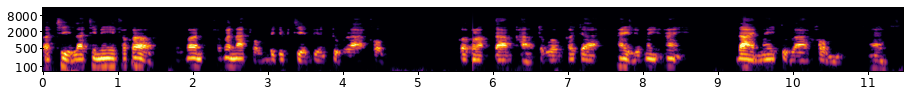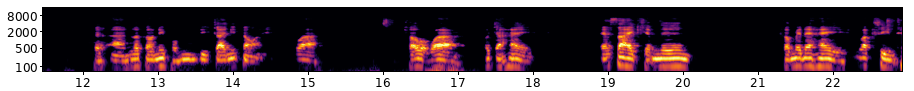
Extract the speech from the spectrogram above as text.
ก็ฉีดแล้วทีนี้เขาก็ผมก็เขาก็นัดผมไปฉีดเดือนตุลาคม ก็กำลังตามข่าวตกลงเขาจะให้หรือไม่ให้ได้ไหมตุลาคมแต่อ่านแล้วตอนนี้ผมดีใจนิดหน่อยว่า เขาบอกว่าเขาจะให้แอสไซเข็มหนึ่งเขาไม่ได้ให้วัคซีนเท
